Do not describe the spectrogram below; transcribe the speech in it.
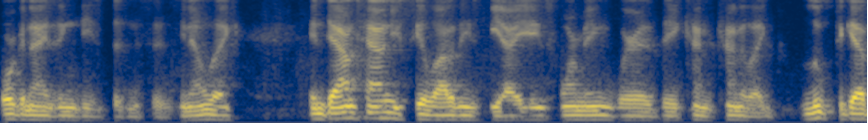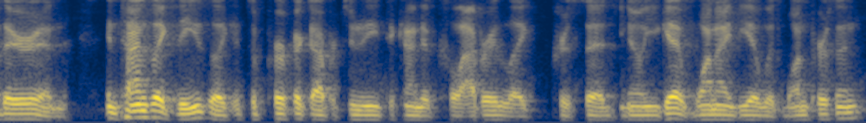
organizing these businesses. You know, like in downtown, you see a lot of these BIAs forming where they can kind of like loop together and in times like these, like it's a perfect opportunity to kind of collaborate. Like Chris said, you know, you get one idea with one person,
